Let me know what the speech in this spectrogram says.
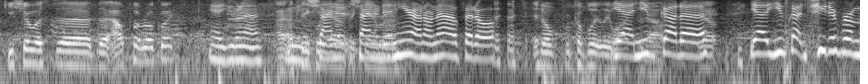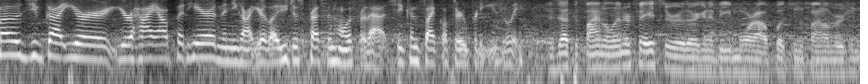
Can you show us the the output real quick? Yeah, you wanna I- I let me think we shine it shine it in here? I don't know if it'll. It'll completely. yeah, and you've got a Yep. yeah, you've got two different modes. You've got your your high output here, and then you got your low. You just press and hold for that, so you can cycle through pretty easily. Is that the final interface, or are there going to be more outputs in the final version?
